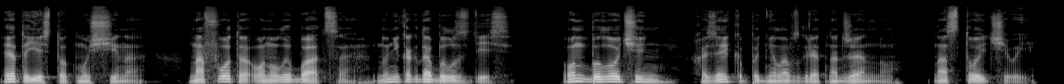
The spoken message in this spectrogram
«Это есть тот мужчина. На фото он улыбаться, но никогда был здесь. Он был очень... Хозяйка подняла взгляд на Дженну. Настойчивый.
